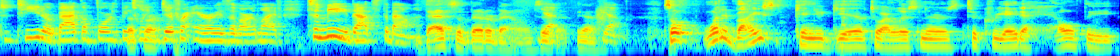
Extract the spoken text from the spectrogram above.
to teeter back and forth between right. different areas of our life. To me, that's the balance. That's a better balance, yeah. Yeah. Yeah. So, what advice can you give to our listeners to create a healthy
